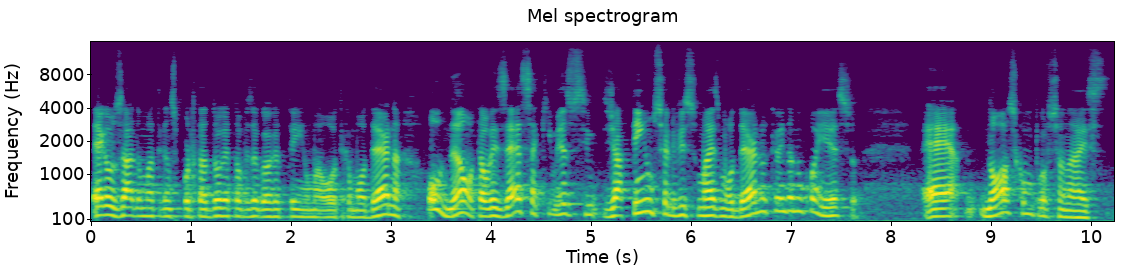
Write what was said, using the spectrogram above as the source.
Era usada uma transportadora, talvez agora tenha uma outra moderna. Ou não, talvez essa aqui mesmo já tenha um serviço mais moderno que eu ainda não conheço. É, nós, como profissionais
